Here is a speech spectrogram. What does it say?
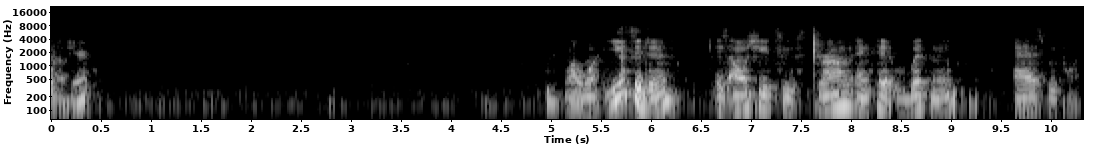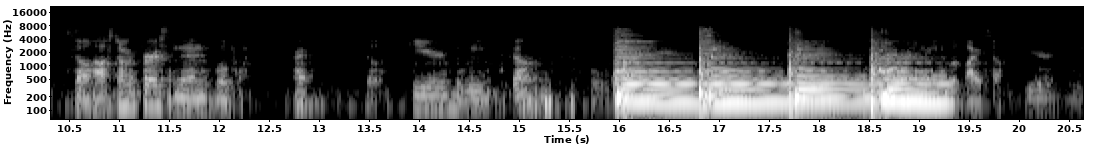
up here. What I want you to do is I want you to strum and hit with me as we point. So I'll strum it first and then we'll point. Alright? So here we go. Do. Here we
